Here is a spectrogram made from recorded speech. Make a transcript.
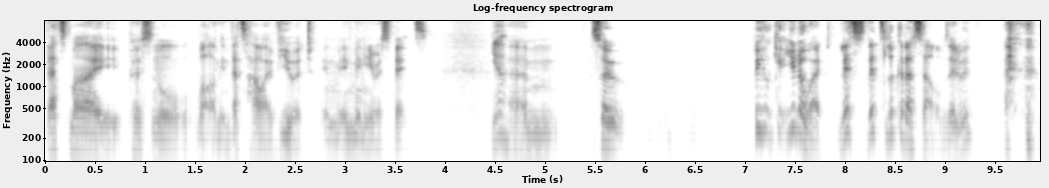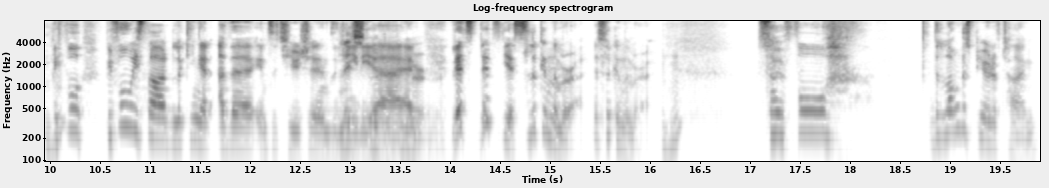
That's my personal well i mean that's how i view it in in many respects. Yeah. um so you know what? Let's let's look at ourselves edward. Before before we start looking at other institutions and Mm-hmm. Let's media look at the and let's let's yes look in the mirror. Let's look in the mirror. Mhm. so for the longest period of time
